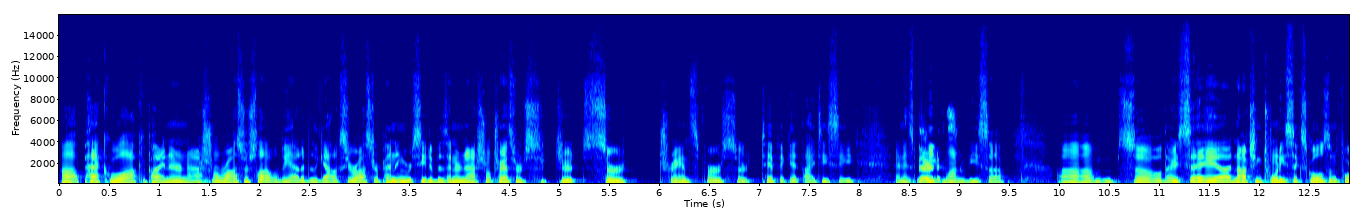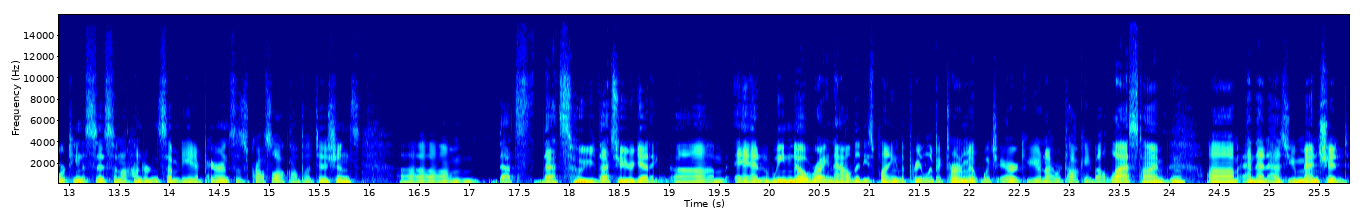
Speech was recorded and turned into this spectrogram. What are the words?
Uh, Peck, who will occupy an international roster slot, will be added to the Galaxy roster pending receipt of his international transfer cer- transfer certificate (ITC) and his There it P-1 visa. Um, so they say uh, notching 26 goals and 14 assists and 178 appearances across all competitions. Um, that's that's who you, that's who you're getting. Um, and we know right now that he's playing in the pre-Olympic tournament, which Eric, you and I were talking about last time. Um, and then, as you mentioned,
